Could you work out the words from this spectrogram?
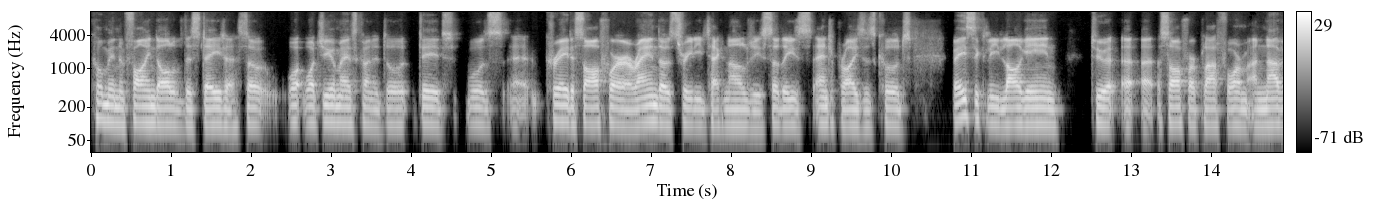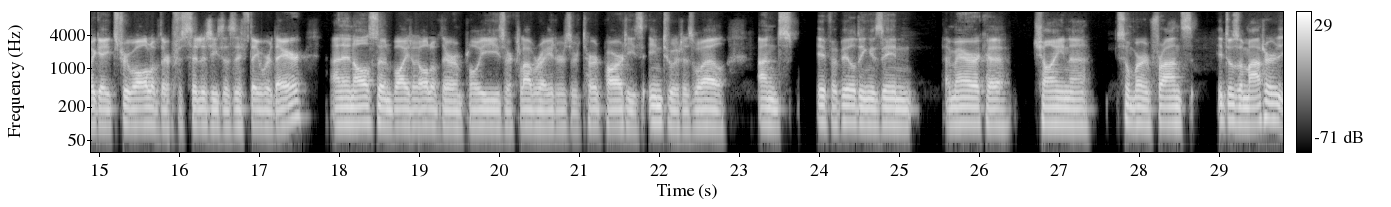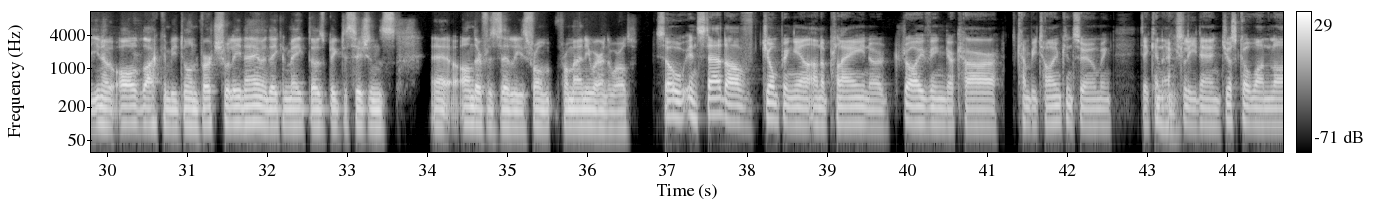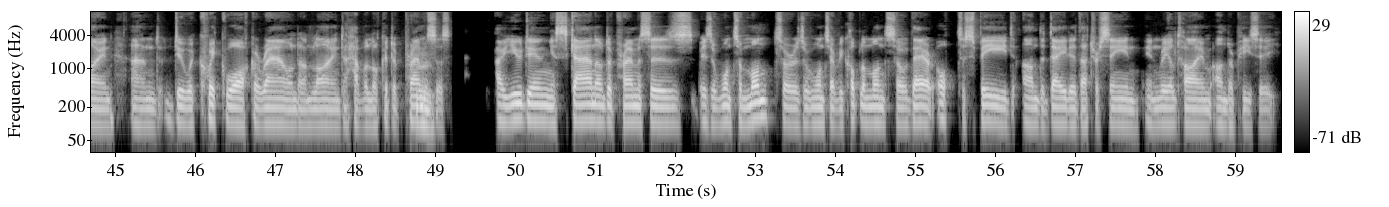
come in and find all of this data. So what what GeoMaus kind of do, did was uh, create a software around those 3D technologies, so these enterprises could basically log in to a, a, software platform and navigate through all of their facilities as if they were there, and then also invite all of their employees or collaborators or third parties into it as well. And if a building is in America, China, somewhere in France, it doesn't matter. You know, all of that can be done virtually now, and they can make those big decisions uh, on their facilities from from anywhere in the world. So instead of jumping in on a plane or driving your car, can be time consuming. They can mm. actually then just go online and do a quick walk around online to have a look at the mm. premises. Are you doing a scan of the premises? Is it once a month or is it once every couple of months? So they're up to speed on the data that they're seeing in real time on their PC.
